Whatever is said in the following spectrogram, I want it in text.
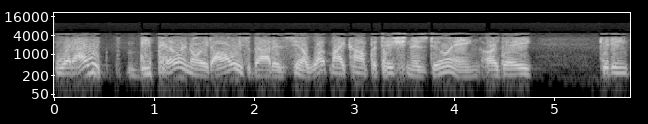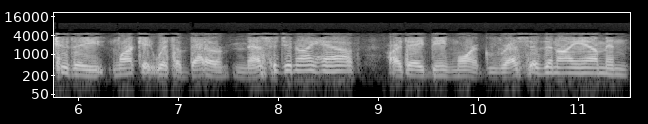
what I would be paranoid always about is you know what my competition is doing. Are they getting to the market with a better message than I have? Are they being more aggressive than I am in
